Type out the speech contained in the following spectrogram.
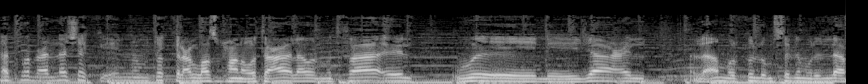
هذا طبعا لا شك أنه متوكل على الله سبحانه وتعالى والمتفائل واللي جاعل الأمر كله مسلم لله. آه،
